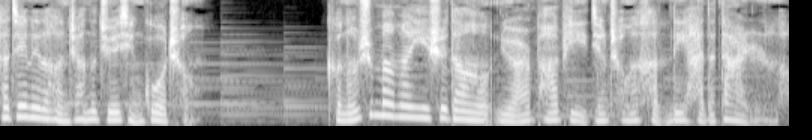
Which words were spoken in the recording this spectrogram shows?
他经历了很长的觉醒过程，可能是慢慢意识到女儿 Papi 已经成为很厉害的大人了，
